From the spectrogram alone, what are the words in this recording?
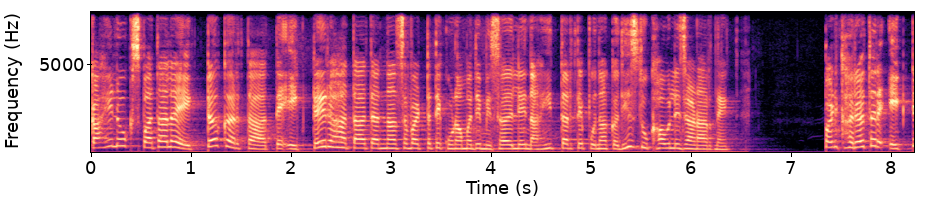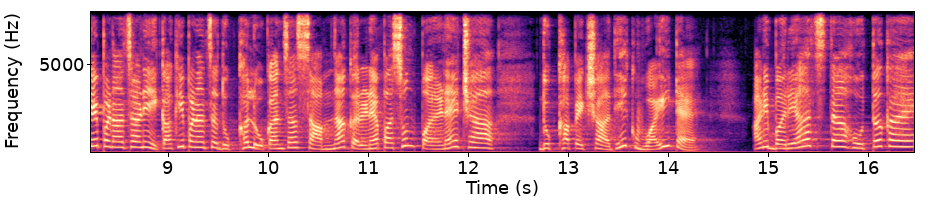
काही लोक स्वतःला एकटं करतात ते एकटे राहतात. त्यांना असं वाटतं ते कुणामध्ये मिसळले नाहीत तर ते पुन्हा कधीच दुखावले जाणार नाहीत. पण खरं तर एकटेपणाचं आणि एकाकीपणाचं दुःख लोकांचा सामना करण्यापासून पळण्याच्या दुःखापेक्षा अधिक वाईट आहे. आणि बऱ्याचदा होतं काय?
